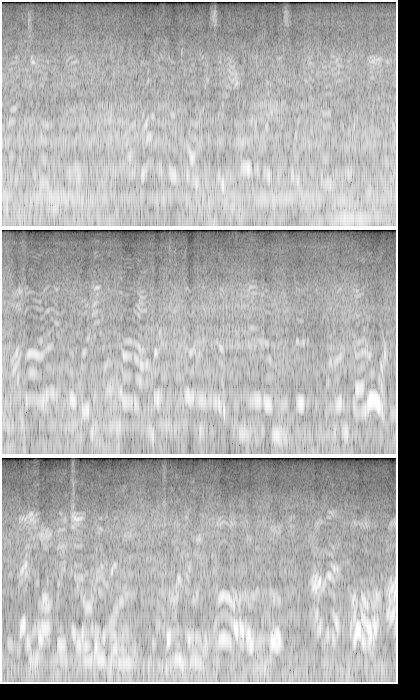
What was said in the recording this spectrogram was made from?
அமைச்சு வந்து அதான் இந்த பதில் செய்யணும்னு சொல்லி வலியுறுத்திக்கிறோம் அதனால இப்போ வெளிவிவகார அமைச்சு தான் இந்த பிள்ளைகளை மீட்டெடுத்து கொண்டு இப்போ அமைச்சருடைய ஒரு சந்திப்பு அவர் ஓ தான்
